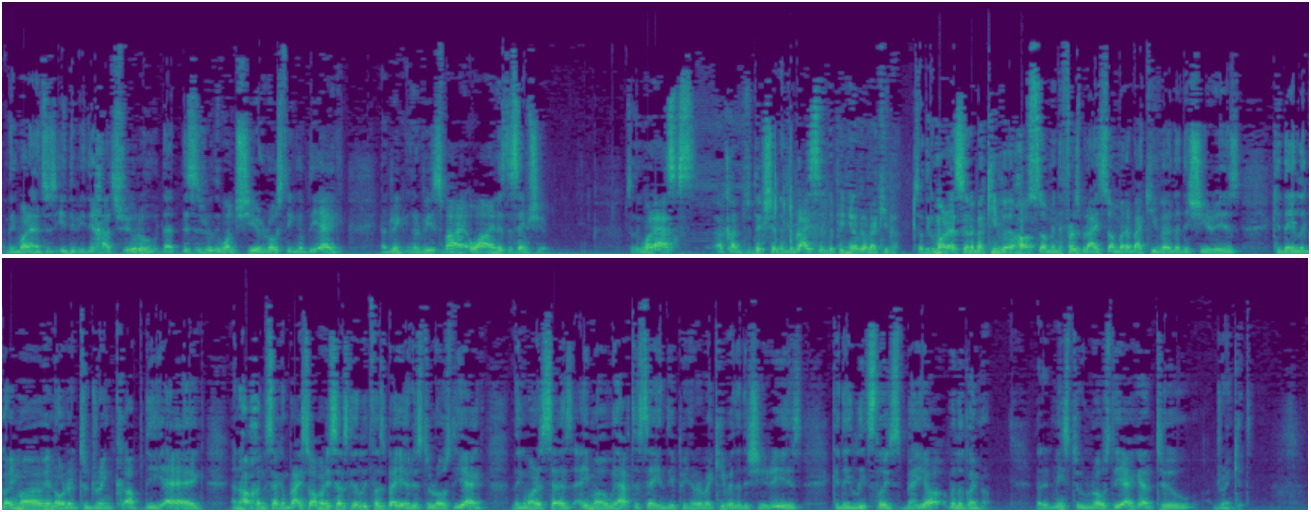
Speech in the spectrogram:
And the Gemara answers, that this is really one shear, roasting of the egg and drinking Revis wine is the same shear. So the Gemara asks a contradiction in the Braise in the opinion of Rabbi Akiva. So the Gemara asks Rabbi Akiva, Hossam, in the first Braise, Rabbi Akiva, that the shear is Kedei Legoima, in order to drink up the egg. And Hoch, in the second Braise, Omar, he says, Kedei Litlas Beyer is to roast the egg. The Gemara says, Ema, we have to say in the opinion of Rabbi Akiva that the shear is Kedei Litzlois Beyer Velegoima. That it means to roast the egg and to drink it.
